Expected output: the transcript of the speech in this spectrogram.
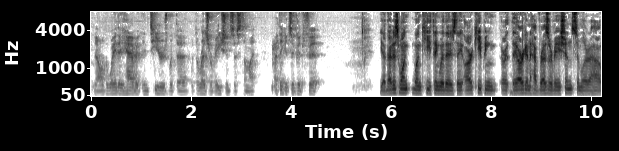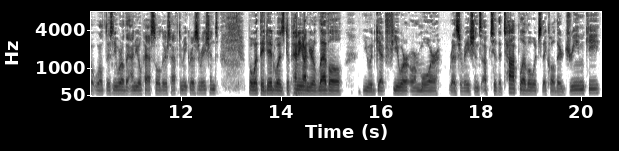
You know, the way they have it in tiers with the with the reservation system, I, I think it's a good fit. Yeah, that is one one key thing with it is they are keeping or they are going to have reservations similar to how Walt Disney World the annual pass holders have to make reservations. But what they did was depending on your level, you would get fewer or more reservations up to the top level, which they call their dream key,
